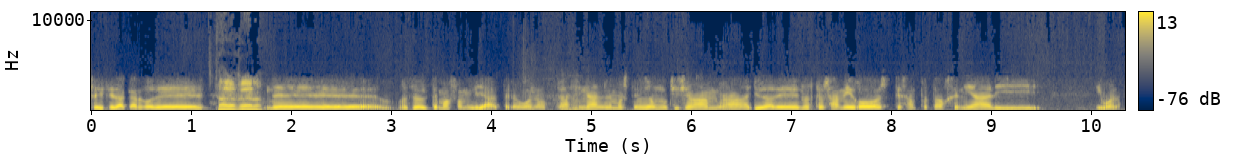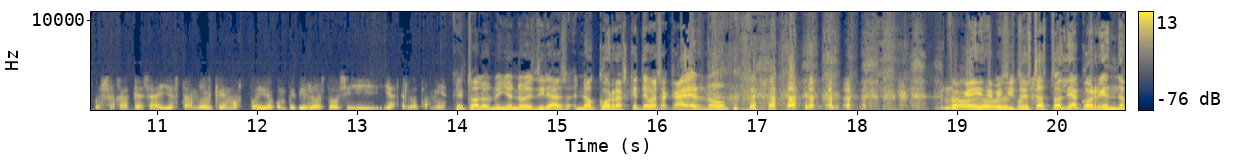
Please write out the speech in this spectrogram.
se hiciera cargo de, claro, claro. de pues, del tema familiar, pero bueno, al final hemos tenido muchísima ayuda de nuestros amigos, que se han portado genial y, y bueno, pues gracias a ellos también que hemos podido competir los dos y, hacerlo también. Que tú a los niños no les dirás, no corras que te vas a caer, ¿no? Porque dice, pues si tú estás todo el día corriendo,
